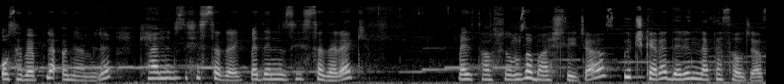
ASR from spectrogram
o sebeple önemli. Kendinizi hissederek, bedeninizi hissederek meditasyonumuza başlayacağız. Üç kere derin nefes alacağız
